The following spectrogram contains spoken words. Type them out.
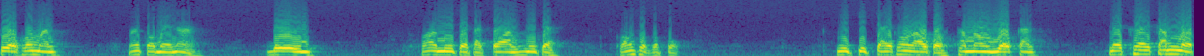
ตัวของมัน มันก็ไม่น่าดื่มเพราะมีแต่ตะกอนมีแต่ ของสกปรกมีจิตใจของเราก็ทำนองเดียวกัน ไม่เคยกำหนด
